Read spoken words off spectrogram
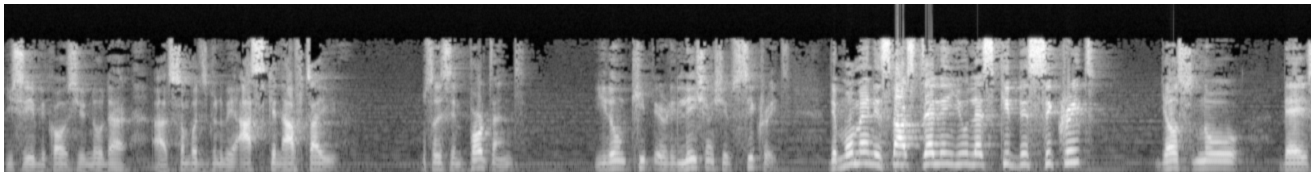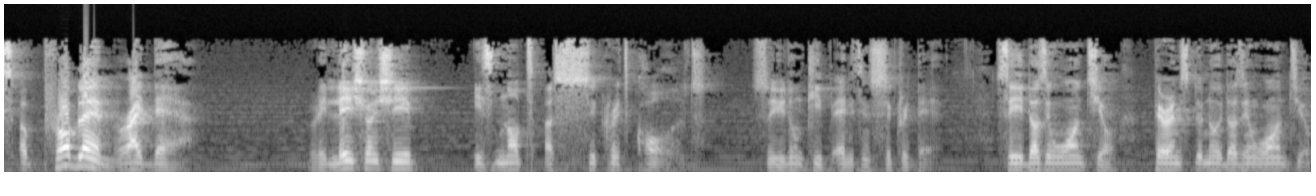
you see, because you know that uh, somebody's going to be asking after you. So it's important you don't keep a relationship secret. The moment it starts telling you, let's keep this secret, just know there is a problem right there. Relationship is not a secret cult. So you don't keep anything secret there. See, he doesn't want your parents to know. He doesn't want your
